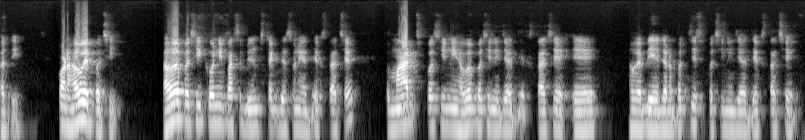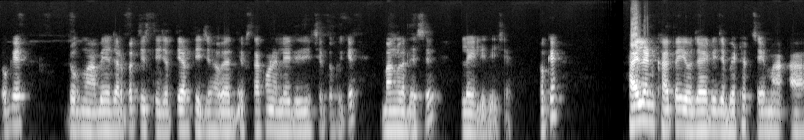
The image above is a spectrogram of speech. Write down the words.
હતી. પણ હવે પછી હવે પછી કોની પાસે બિમસ્ટેક દેશોની અધ્યક્ષતા છે? તો માર્ચ પછીની, હવે પછીની જે અધ્યક્ષતા છે એ હવે બે હજાર પચીસ પછીની જે અધ્યક્ષતા છે, ઓકે? ટૂંકમાં બે હજાર પચીસથી જ, અત્યારથી જ હવે અધ્યક્ષતા કોણે લઈ લીધી છે? તો કે બાંગ્લાદેશે લઈ લીધી છે, ઓકે? થાઈલેન્ડ ખાતે યોજાયેલી જે બેઠક છે એમાં આ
